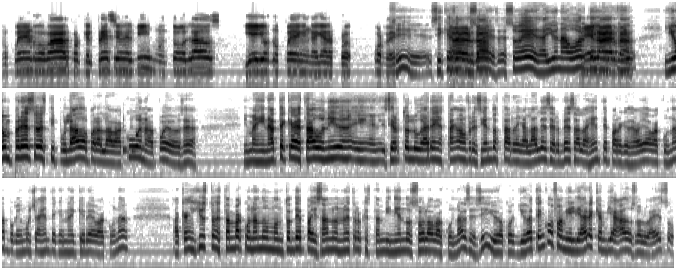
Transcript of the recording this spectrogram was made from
no pueden robar porque el precio es el mismo en todos lados y ellos no pueden engañar por, Sí, sí que eso, es, eso es, hay una orden y, y, un precio estipulado para la vacuna, pues, o sea. Imagínate que a Estados Unidos en, ciertos lugares están ofreciendo hasta regalarle cerveza a la gente para que se vaya a vacunar, porque hay mucha gente que no se quiere vacunar. Acá en Houston están vacunando un montón de paisanos nuestros que están viniendo solo a vacunarse. Sí, yo, yo tengo familiares que han viajado solo a eso.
